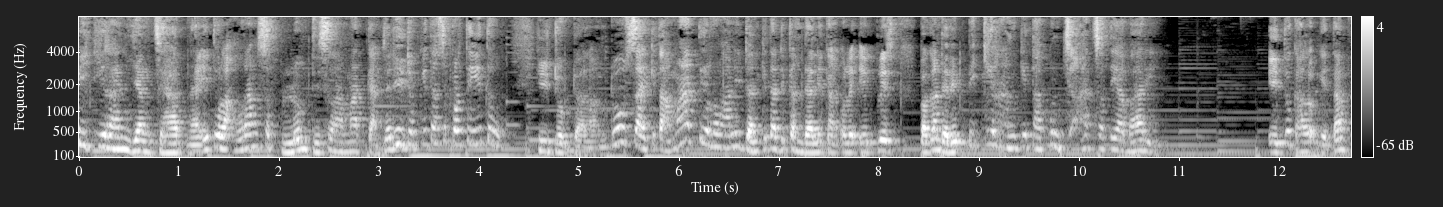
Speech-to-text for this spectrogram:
pikiran yang jahat. Nah, itulah orang sebelum diselamatkan. Jadi hidup kita seperti itu. Hidup dalam dosa, kita mati rohani dan kita dikendalikan oleh iblis. Bahkan dari pikiran kita pun jahat setiap hari. Itu kalau kita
